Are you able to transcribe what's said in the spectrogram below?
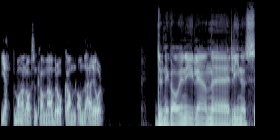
jättemånga lag som kan vara med och bråka om, om det här i år. Du, ni gav ju nyligen eh, Linus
